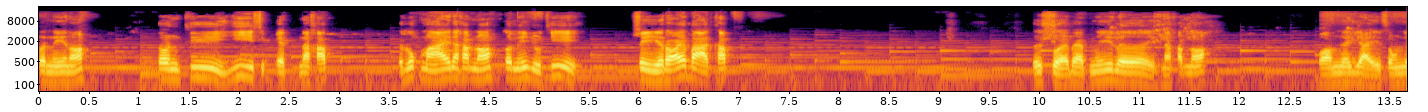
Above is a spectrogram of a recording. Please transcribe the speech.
ต้นนี้เนาะต้นที่ยี่สิบเอ็ดนะครับ เป็นลูกไม้นะครับเนาะต้นนี้อยู่ที่สี่ร้อยบาทครับสวยๆแบบนี้เลยนะครับเนาะฟอร์มใหญ่ๆทรงใ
